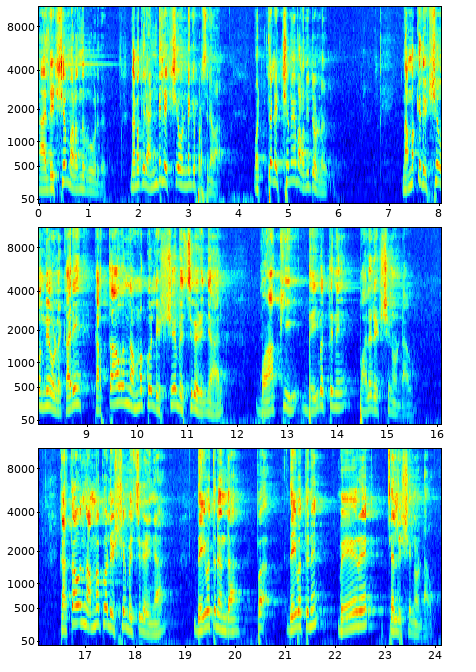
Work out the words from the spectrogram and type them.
ആ ലക്ഷ്യം മറന്നു പോകരുത്. നമുക്ക് രണ്ട് ലക്ഷ്യം ഉണ്ടെങ്കിൽ പ്രശ്നമാണ് ഒറ്റ ലക്ഷ്യമേ പറഞ്ഞിട്ടുള്ളൂ. നമുക്ക് ലക്ഷ്യം ഒന്നേ ഉള്ളൂ. കാര്യം കർത്താവ് നമുക്കൊരു ലക്ഷ്യം വെച്ച് കഴിഞ്ഞാൽ ബാക്കി ദൈവത്തിന് പല ലക്ഷ്യങ്ങളുണ്ടാകും കർത്താവ് നമുക്കൊരു ലക്ഷ്യം വെച്ച് കഴിഞ്ഞാൽ ദൈവത്തിന് എന്താ? ഇപ്പം ദൈവത്തിന് വേറെ ചില ലക്ഷ്യങ്ങളുണ്ടാവും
